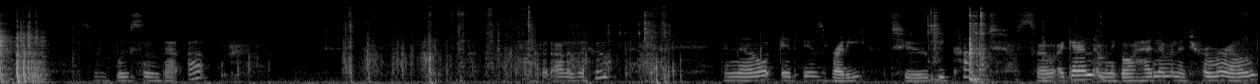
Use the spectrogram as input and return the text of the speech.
So loosen that up. Pop it out of the hoop. And now it is ready to be cut. So again, I'm gonna go ahead and I'm gonna trim around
